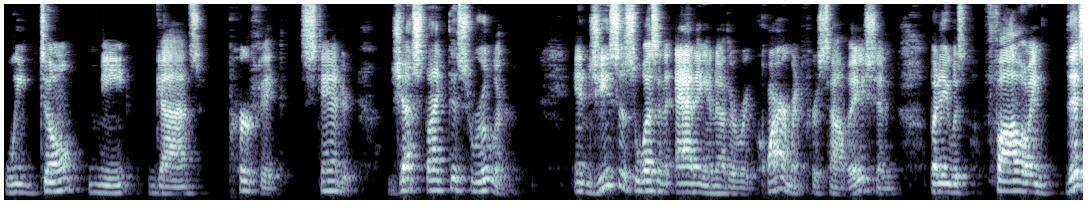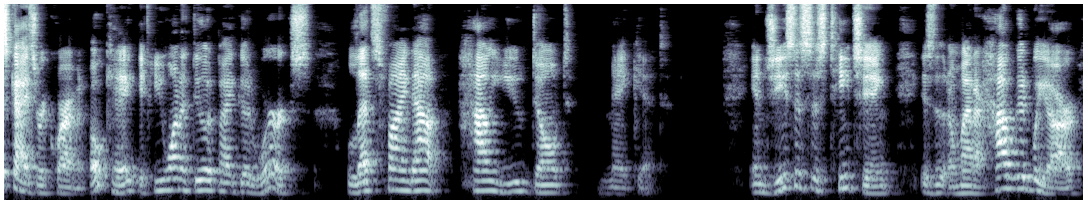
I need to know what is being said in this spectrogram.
We don't meet God's perfect standard, just like this ruler. And Jesus wasn't adding another requirement for salvation, but he was following this guy's requirement. Okay, if you want to do it by good works, let's find out how you don't make it. And Jesus' teaching is that no matter how good we are,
